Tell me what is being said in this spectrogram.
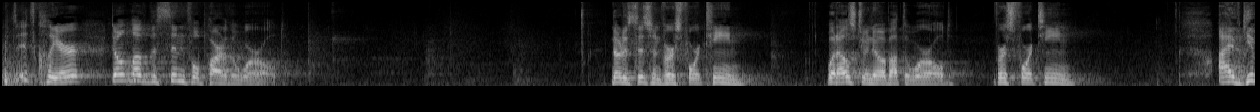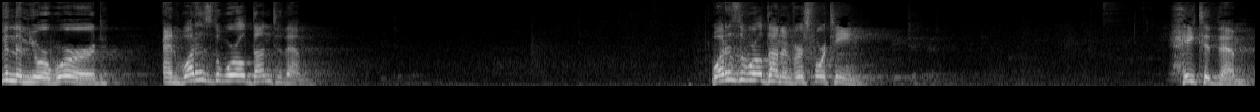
it's, clear, don't love the sinful part of the world. Notice this in verse 14. What else do we know about the world? Verse 14. I have given them your word and what has the world done to them? What has the world done in verse 14? Hated them.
